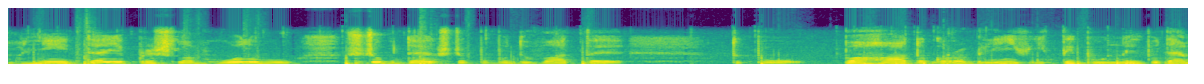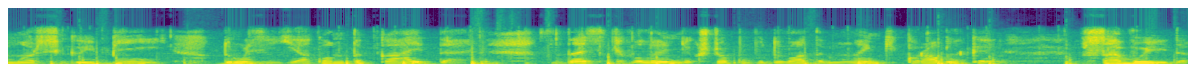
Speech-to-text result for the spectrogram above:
Мені ідея прийшла в голову, що буде, якщо побудувати, типу, багато кораблів і типу у них буде морський бій. Друзі, як вам така ідея? За 10 хвилин, якщо побудувати маленькі кораблики, все вийде.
